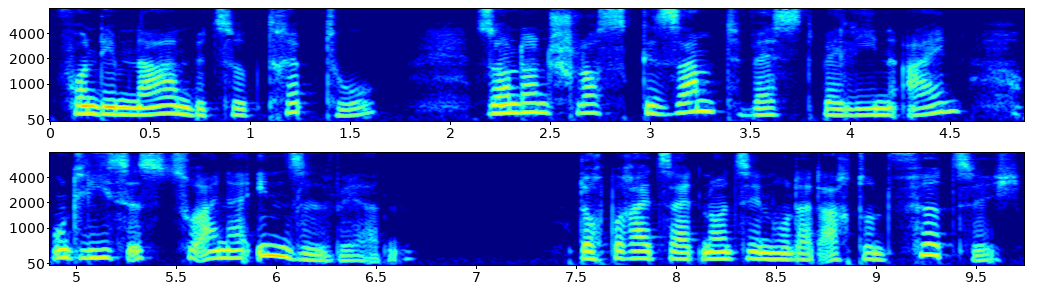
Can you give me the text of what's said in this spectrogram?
von dem nahen Bezirk Treptow, sondern schloss Gesamt-West-Berlin ein und ließ es zu einer Insel werden. Doch bereits seit 1948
